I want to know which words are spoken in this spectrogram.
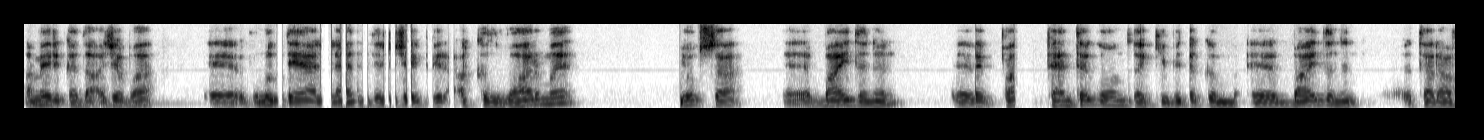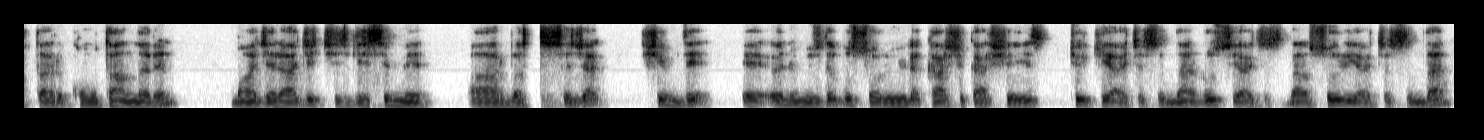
Amerika'da acaba e, bunu değerlendirecek bir akıl var mı? Yoksa e, Biden'ın e, ve Pentagon'daki bir takım e, Biden'ın taraftarı komutanların maceracı çizgisi mi ağır basacak? Şimdi e, önümüzde bu soruyla karşı karşıyayız. Türkiye açısından, Rusya açısından, Suriye açısından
